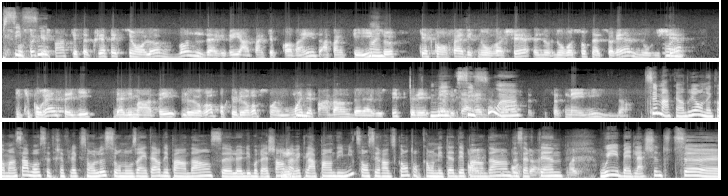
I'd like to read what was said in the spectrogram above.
C'est pour ça que je pense que cette réflexion-là va nous arriver en tant que province, en tant que pays, sur qu'est-ce qu'on fait avec nos, recherches, nos, ressources naturelles, nos richesses, et qui pourrait essayer d'alimenter l'Europe pour que l'Europe soit moins hmm. dépendante de la Russie puis que les, Mais c'est fou, hein? cette mainmise. Tu sais, Marc-André, on a commencé à avoir cette réflexion-là sur nos interdépendances, euh, le libre-échange mm. avec la pandémie. on s'est rendu compte qu'on était dépendant de certaines... Oui, ben de la Chine, tout ça. Euh,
